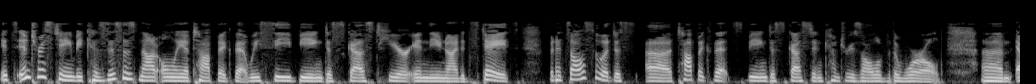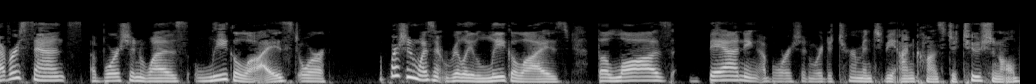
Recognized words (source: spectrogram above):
It's interesting because this is not only a topic that we see being discussed here in the United States, but it's also a dis- uh, topic that's being discussed in countries all over the world. Um, ever since abortion was legalized or abortion wasn't really legalized. The laws banning abortion were determined to be unconstitutional,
